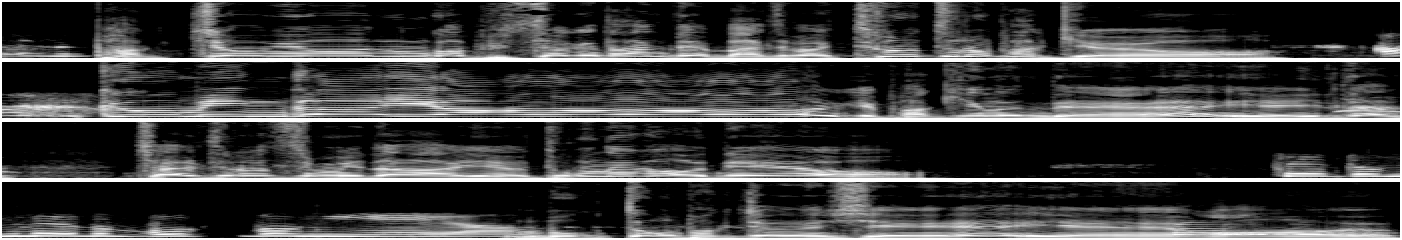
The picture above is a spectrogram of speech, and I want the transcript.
박정현과 비슷하긴 한데, 마지막에 트로트로 바뀌어요. 꿈인가요? 이게 바뀌는데, 예, 일단 잘 들었습니다. 예, 동네가 어디예요 제 동네는 목동이에요. 목동 박정현 씨. 예, 어,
